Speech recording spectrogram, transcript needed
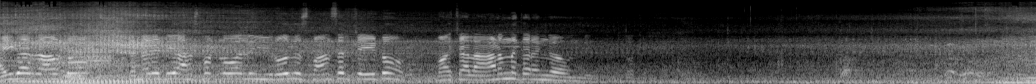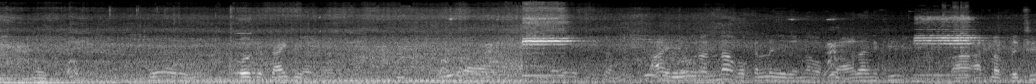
అయ్యగారు రావటం చెన్నారెడ్డి హాస్పిటల్ వాళ్ళు ఈరోజు స్పాన్సర్ చేయటం మాకు చాలా ఆనందకరంగా ఉంది. ఓకే. థ్యాంక్ యూ ఎవరన్నా ఒకళ్ళ ఏదన్నా ఒక వారానికి అట్లా ఫ్లెక్సీ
